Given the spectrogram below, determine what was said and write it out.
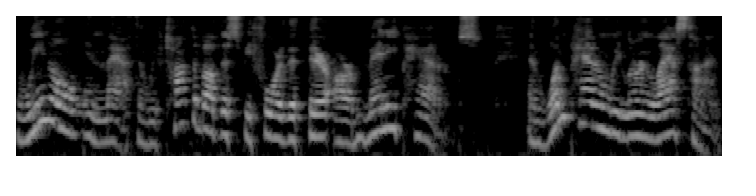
we know in math, and we've talked about this before, that there are many patterns. And one pattern we learned last time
